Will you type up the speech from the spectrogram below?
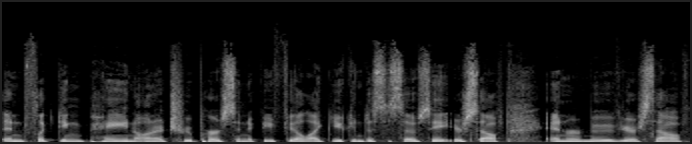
inflicting pain on a true person if you feel like you can disassociate yourself and remove yourself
